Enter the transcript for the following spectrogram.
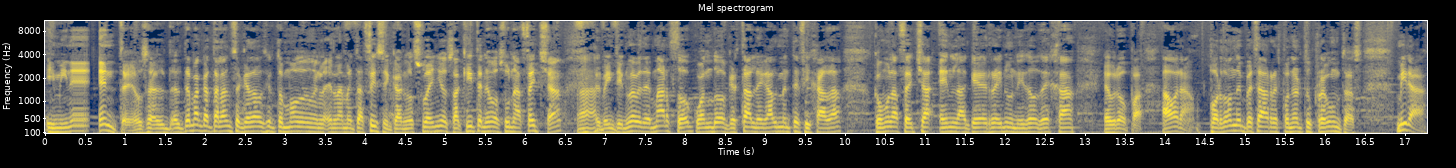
inminente. O sea, el, el tema catalán se ha quedado, de cierto modo, en, la- en la metafísica, en los sueños. Aquí tenemos una fecha, Ajá. el 29 de marzo, cuando que está legalmente fijada como la fecha en la que el Reino Unido deja Europa. Ahora, ¿por dónde empezar a responder tus preguntas? Mira,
